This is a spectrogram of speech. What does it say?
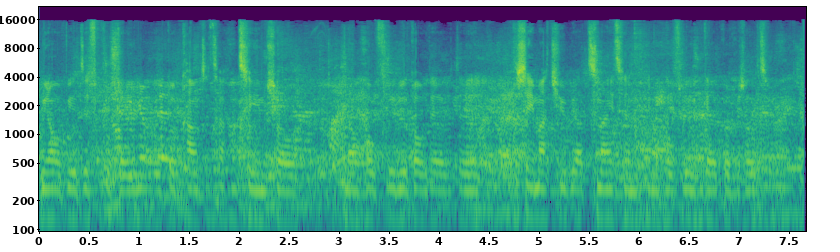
we know it'll be a difficult game, with a good counter-attacking team, so you know, hopefully we'll go there with the, the same attitude we had tonight, and you know, hopefully we can get a good result.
